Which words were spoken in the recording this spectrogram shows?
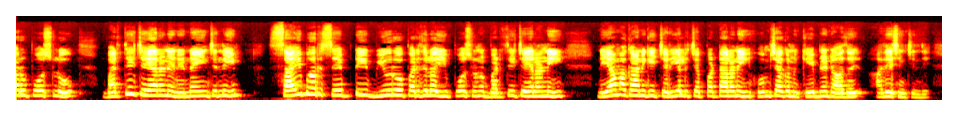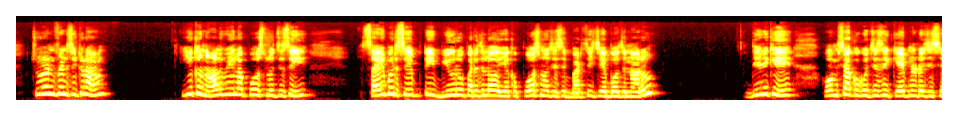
ఆరు పోస్టులు భర్తీ చేయాలని నిర్ణయించింది. సైబర్ సేఫ్టీ బ్యూరో పరిధిలో ఈ పోస్టులను భర్తీ చేయాలని నియామకానికి చర్యలు చేపట్టాలని హోంశాఖను కేబినెట్ ఆదే ఆదేశించింది. చూడండి ఫ్రెండ్స్ ఇక్కడ ఈ యొక్క నాలుగు వేల పోస్టులు వచ్చేసి సైబర్ సేఫ్టీ బ్యూరో పరిధిలో ఈ యొక్క పోస్టును వచ్చేసి భర్తీ చేయబోతున్నారు. దీనికి హోంశాఖకు వచ్చేసి కేబినెట్ వచ్చేసి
